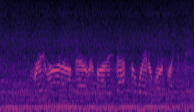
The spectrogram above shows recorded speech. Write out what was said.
Great run out there, everybody. That's the way to work like a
